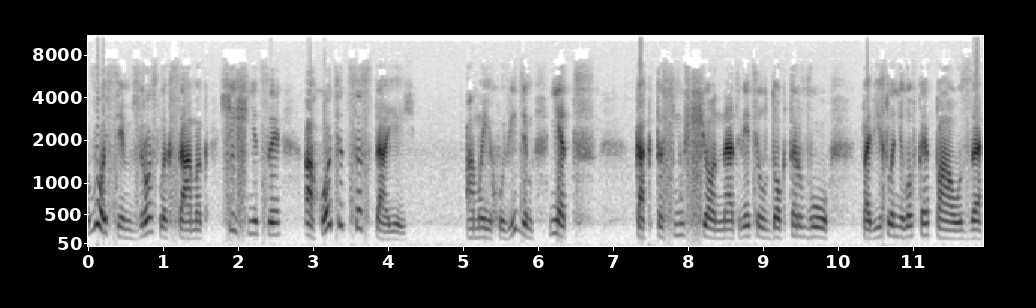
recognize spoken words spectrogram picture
«Восемь взрослых самок, хищницы, охотятся стаей». «А мы их увидим?» «Нет», — как-то смущенно ответил доктор Ву. Повисла неловкая пауза.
